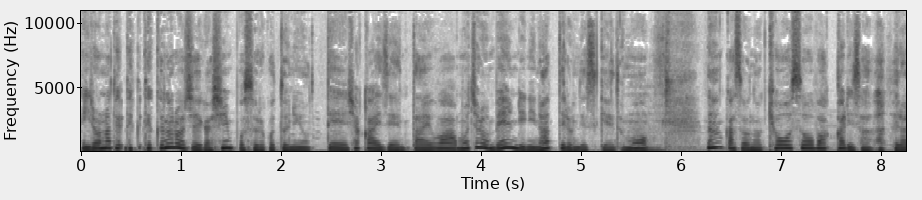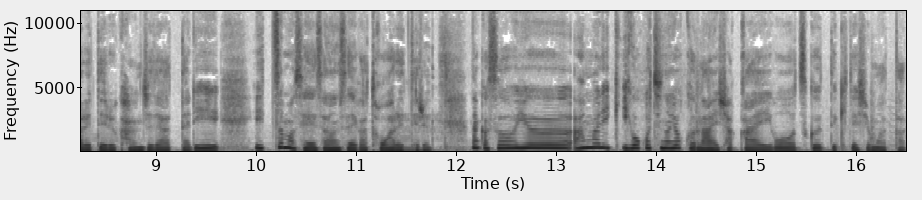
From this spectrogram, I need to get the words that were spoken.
いろんなテクノロジーが進歩することによって、社会全体はもちろん便利になってるんですけれども、なんかその競争ばっかりさせられてる感じであったり、いつも生産性が問われてる。なんかそういうあんまり居心地の良くない社会を作ってきてしまった。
